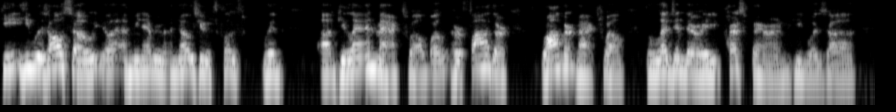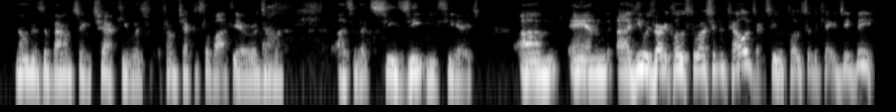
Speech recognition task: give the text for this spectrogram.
He, he was also, I mean, everyone knows he was close with uh, Ghislaine Maxwell. Well, her father, Robert Maxwell, the legendary press baron, he was uh, known as the bouncing Czech. He was from Czechoslovakia originally. Uh, so that's C Z E C H. Um, and uh, he was very close to Russian intelligence. He was close to the KGB.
